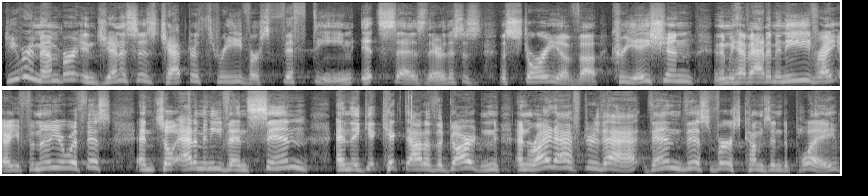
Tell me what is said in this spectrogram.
Do you remember in Genesis chapter 3, verse 15, it says there, this is the story of uh, creation, and then we have Adam and Eve, right? Are you familiar with this? And so Adam and Eve then sin, and they get kicked out of the garden. And right after that, then this verse comes into play,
